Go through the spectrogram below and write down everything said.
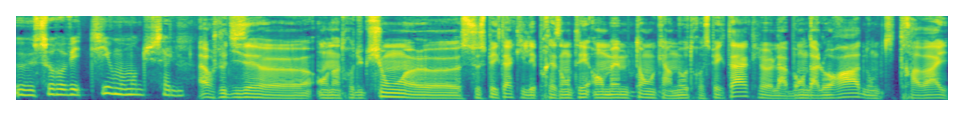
euh, se revêtit au moment du salut. Alors je le disais euh, en introduction, euh, ce spectacle, il est présenté en même temps qu'un autre spectacle, la bande à donc qui travaille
